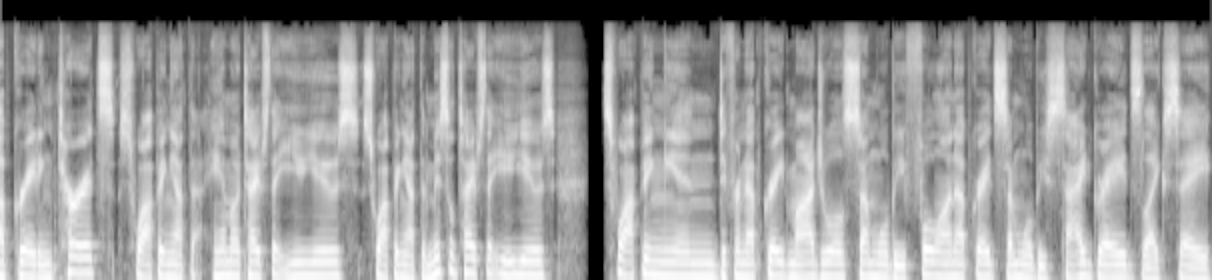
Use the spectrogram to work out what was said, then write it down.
upgrading turrets, swapping out the ammo types that you use, swapping out the missile types that you use, swapping in different upgrade modules. Some will be full on upgrades, some will be side grades, like, say,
